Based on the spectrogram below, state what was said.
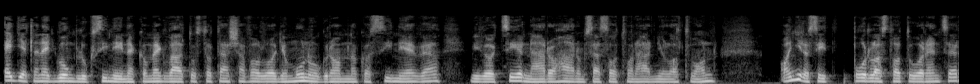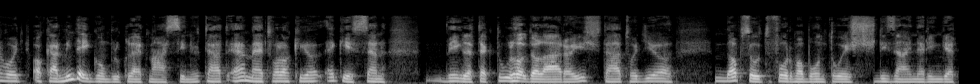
egyetlen egy gombluk színének a megváltoztatásával, vagy a monogramnak a színével, mivel a cérnára 360 árnyalat van, annyira szétporlasztható a rendszer, hogy akár mindegyik gombluk lehet más színű, tehát elmehet valaki az egészen végletek túloldalára is, tehát hogy abszolút formabontó és designeringet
